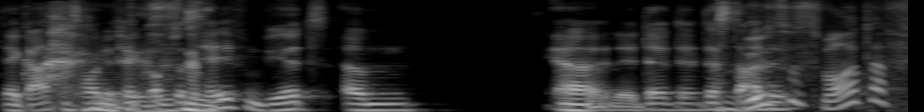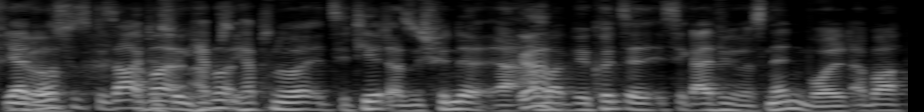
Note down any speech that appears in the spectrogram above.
der Gartenzauneffekt, ob das helfen wird. Ähm, ja, das da Böses Wort dafür. Ja, du hast es gesagt. Aber, deswegen, ich habe es nur zitiert. Also ich finde, ja. aber wir können es ja, ist egal, wie wir es nennen wollen. Aber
